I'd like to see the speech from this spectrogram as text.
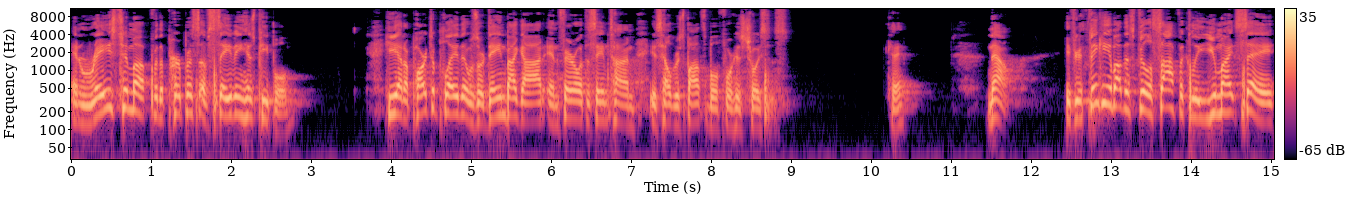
and raised him up for the purpose of saving his people. He had a part to play that was ordained by God, and Pharaoh at the same time is held responsible for his choices. Okay? Now, if you're thinking about this philosophically, you might say,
